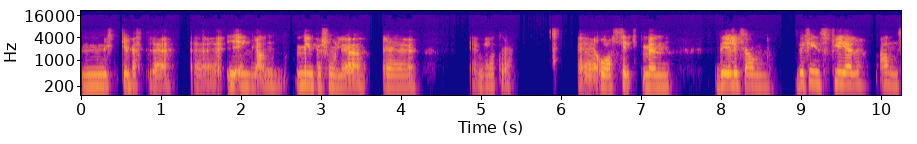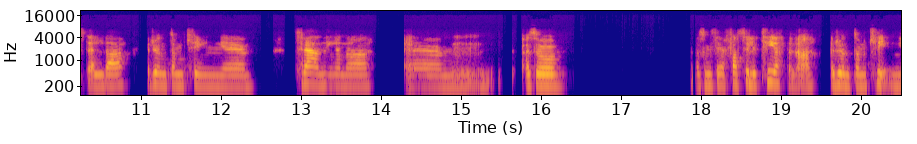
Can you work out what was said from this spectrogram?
mycket bättre eh, i England. Min personliga eh, vad heter det? Eh, åsikt. Men det, är liksom, det finns fler anställda runt omkring eh, träningarna. Eh, alltså, vad ska man säga, faciliteterna runt omkring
